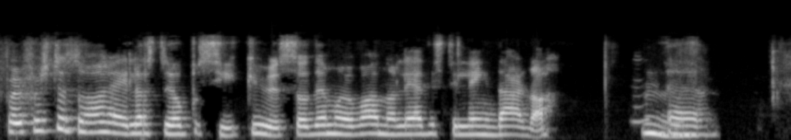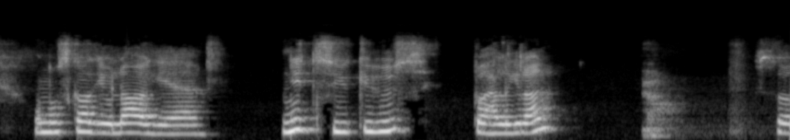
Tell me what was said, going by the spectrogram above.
for det første så har jeg lyst til å jobbe på sykehus, og det må jo være noe ledig stilling der, da. Mm. Eh, og nå skal de jo lage nytt sykehus på Helgeland. Ja. Så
